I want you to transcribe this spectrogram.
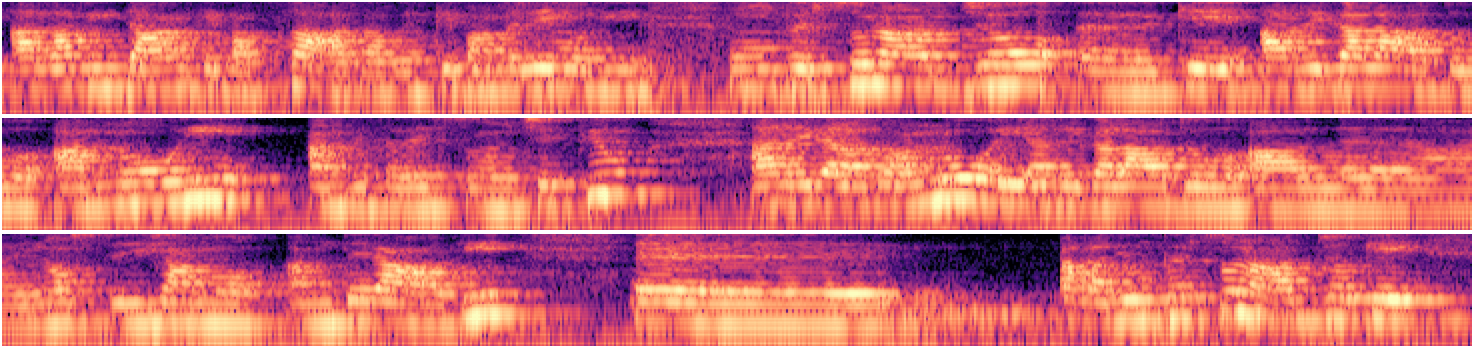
alla vita anche passata, perché parleremo di un personaggio eh, che ha regalato a noi, anche se adesso non c'è più, ha regalato a noi, ha regalato al, ai nostri diciamo, antenati, eh, parla di un personaggio che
